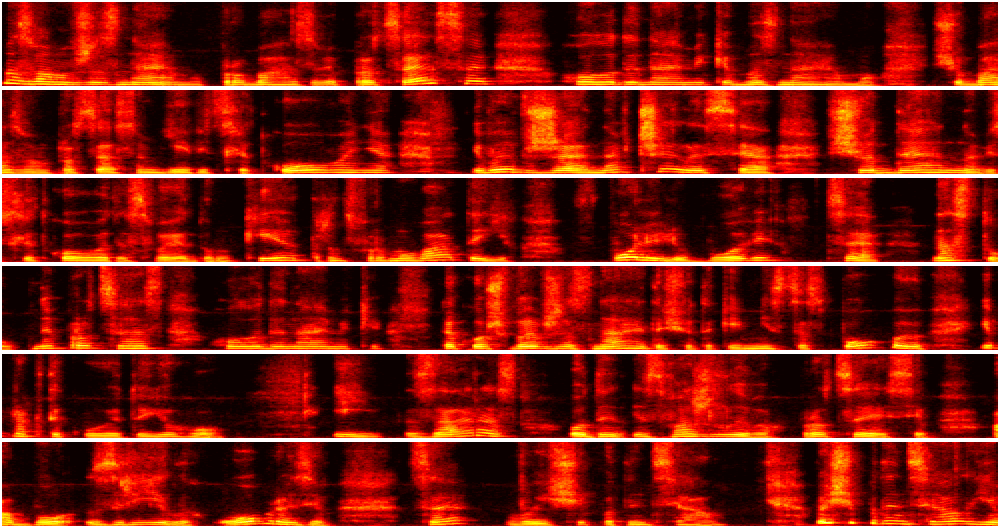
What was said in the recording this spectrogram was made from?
Ми з вами вже знаємо про базові процеси холодинаміки, ми знаємо, що базовим процесом є відслідковування, і ви вже навчилися щоденно відслідковувати свої думки, трансформувати їх в полі любові. Це наступний процес холодинаміки. Також ви вже знаєте, що таке місце спокою, і практикуєте його. І зараз один із важливих процесів або зрілих образів це вищий потенціал. Вищий потенціал є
